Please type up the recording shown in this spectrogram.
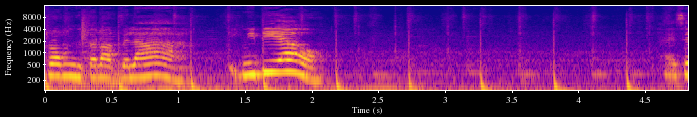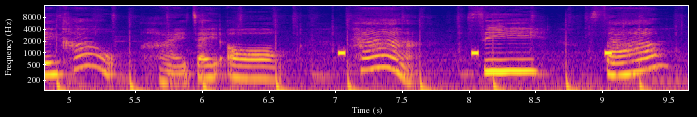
ตรงอยู่ตลอดเวลา อีกนิดเดียว หายใจเข้า หายใจออก 5 4 3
